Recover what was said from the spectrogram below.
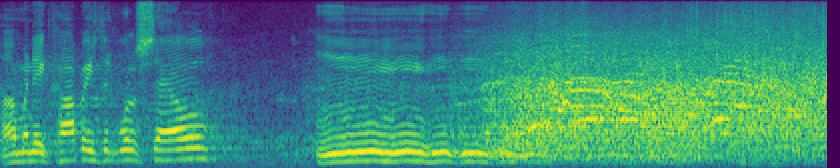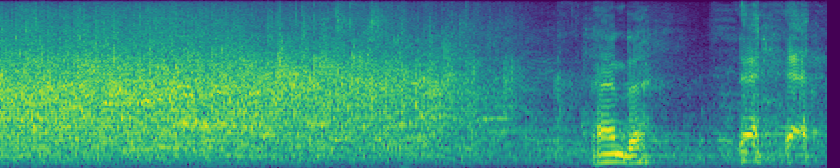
How many copies it will sell? And uh,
